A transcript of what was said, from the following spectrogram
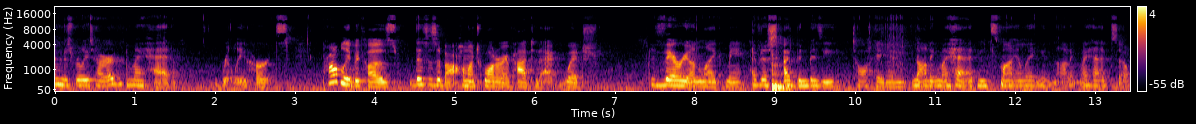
I'm just really tired and my head really hurts. Probably because this is about how much water I've had today, which very unlike me. I've just, I've been busy talking and nodding my head and smiling and nodding my head, so.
